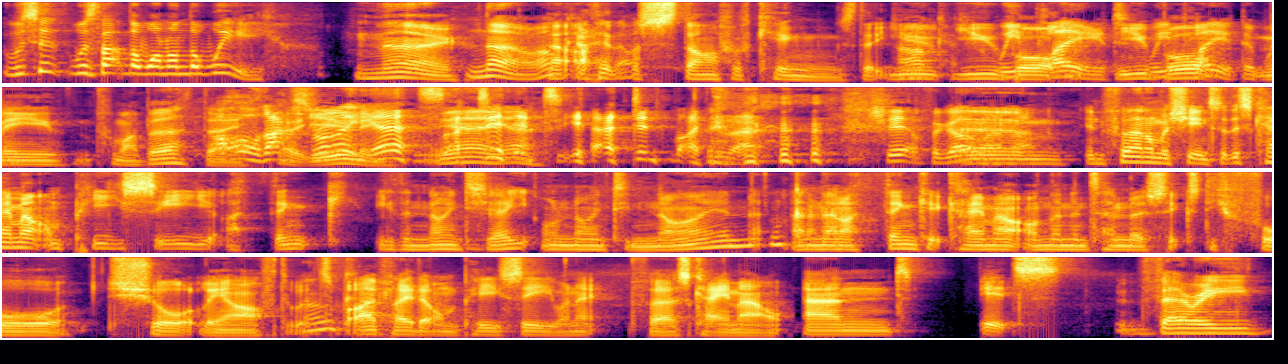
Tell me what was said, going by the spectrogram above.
Was it was that the one on the Wii? No. No, okay. I think that was Staff of Kings that you Okay. you We bought. played. You We bought played, me for my birthday. Oh, that's right. uni. Yes, I Yeah, yeah. did. Yeah. I did buy that. Shit, I forgot about that. Um, Infernal Machine. So this came out on PC, I think either 98 or 99. And then I think it came out on the Nintendo 64 shortly afterwards. But I played it on PC when it first came out. And it's very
